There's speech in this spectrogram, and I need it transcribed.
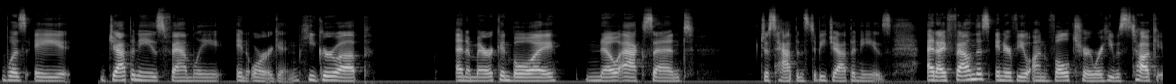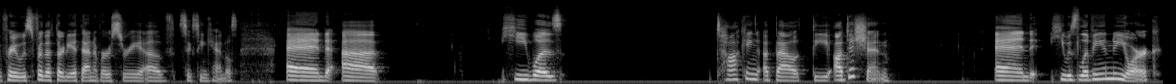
was a Japanese family in Oregon. He grew up an American boy, no accent, just happens to be Japanese. And I found this interview on Vulture where he was talking for it was for the 30th anniversary of 16 Candles. And uh, he was talking about the audition. And he was living in New York.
